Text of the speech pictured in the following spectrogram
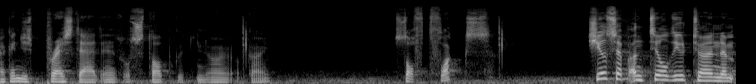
I can just press that and it will stop. Good to know. Okay. Soft flux. Shields up until you turn them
